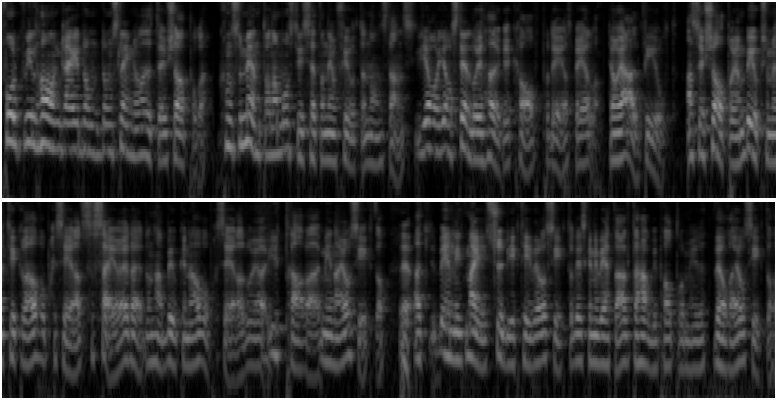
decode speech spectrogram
Folk vill ha en grej, de, de slänger ut det och köper det. Konsumenterna måste ju sätta ner foten någonstans. Jag, jag ställer ju högre krav på det jag spelar. Det har jag alltid gjort. Alltså jag köper jag en bok som jag tycker är överpriserad så säger jag det. Den här boken är överpriserad och jag yttrar eh, mina åsikter. Ja. Att enligt mig subjektiva åsikter, det ska ni veta, allt det här vi pratar om är ju våra åsikter.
